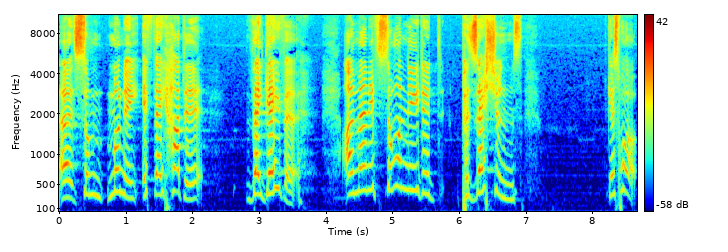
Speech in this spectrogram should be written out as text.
uh, some money, if they had it, they gave it. And then if someone needed possessions, guess what?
